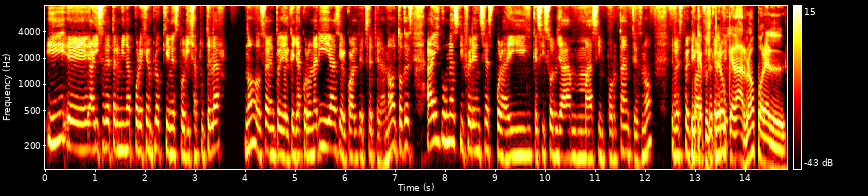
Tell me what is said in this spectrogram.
y eh, ahí se determina, por ejemplo, quién es tu orilla tutelar. ¿no? O sea, entre el que ya coronarías y el cual, etcétera, ¿no? Entonces, hay unas diferencias por ahí que sí son ya más importantes, ¿no? Respecto y que pues, se tuvieron que dar, ¿no? Por el,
